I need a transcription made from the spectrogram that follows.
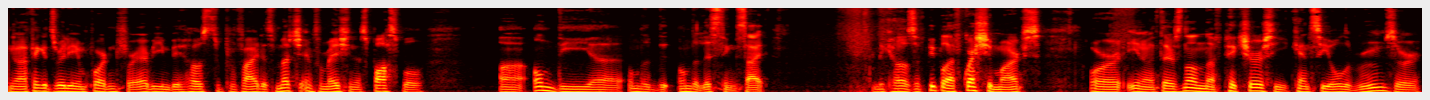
you know, I think it's really important for Airbnb hosts to provide as much information as possible uh, on the uh, on the on the listing site, because if people have question marks, or you know, if there's not enough pictures, you can't see all the rooms, or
